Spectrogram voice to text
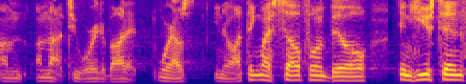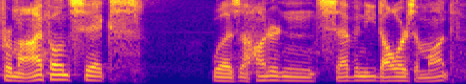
I'm I'm not too worried about it. Where I was, you know, I think my cell phone bill in Houston for my iPhone six was hundred and seventy dollars a month,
